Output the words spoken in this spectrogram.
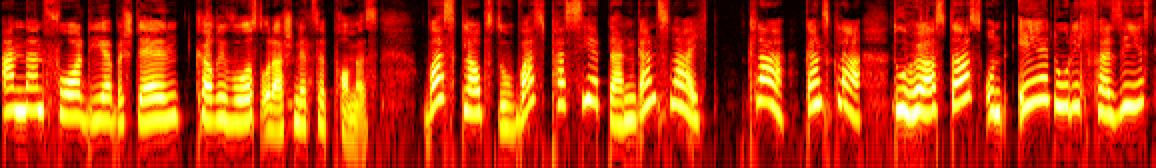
anderen vor dir bestellen Currywurst oder Schnitzelpommes. Was glaubst du, was passiert dann ganz leicht? Klar, ganz klar. Du hörst das und ehe du dich versiehst,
